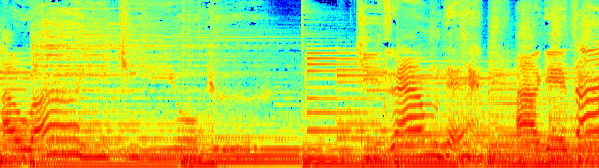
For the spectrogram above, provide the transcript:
淡い記憶。刻んであげた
